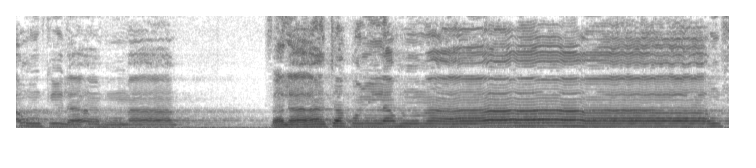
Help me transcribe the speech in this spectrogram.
أو كلاهما فلا تقل لهما أف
